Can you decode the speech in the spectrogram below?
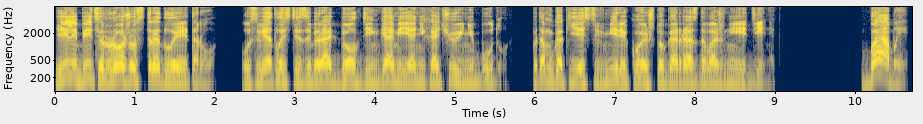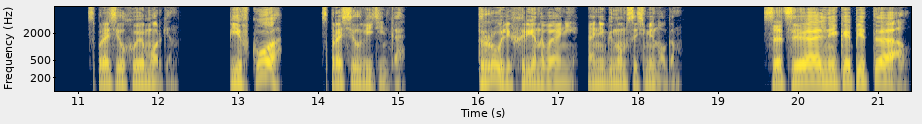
«Или бить рожу Стрэдлейтеру. У светлости забирать долг деньгами я не хочу и не буду, потому как есть в мире кое-что гораздо важнее денег». «Бабы!» — спросил Хуэморген. «Пивко?» — спросил Витенька. Трули хреновы они, а не гном с осьминогом. «Социальный капитал!»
